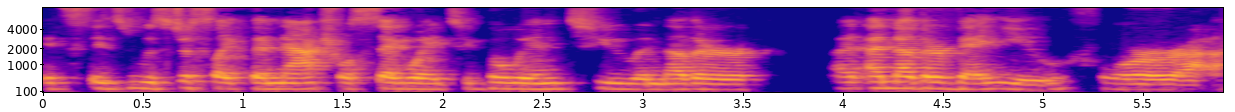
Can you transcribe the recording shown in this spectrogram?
It's it was just like the natural segue to go into another another venue for uh,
